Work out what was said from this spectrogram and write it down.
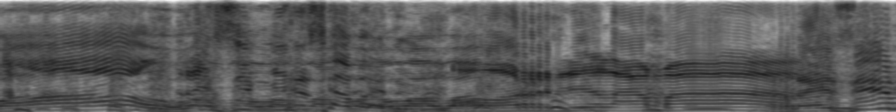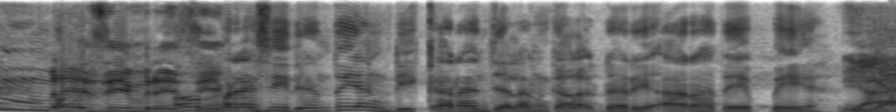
wow. Rezimnya siapa itu? Orde Rezim, Oh presiden tuh yang di kanan jalan kalau dari arah TP ya? Iya.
